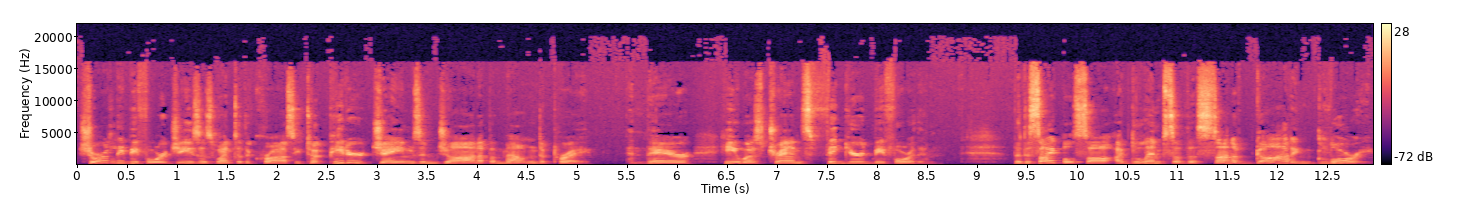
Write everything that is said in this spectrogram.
Shortly before Jesus went to the cross, he took Peter, James, and John up a mountain to pray, and there he was transfigured before them the disciples saw a glimpse of the Son of God in glory.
